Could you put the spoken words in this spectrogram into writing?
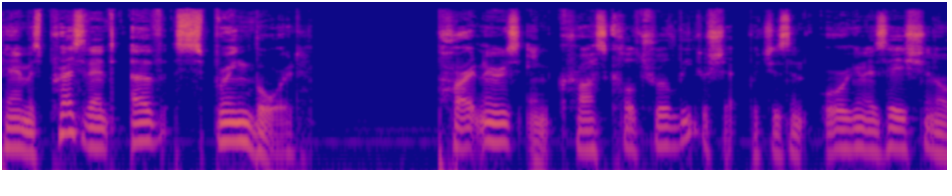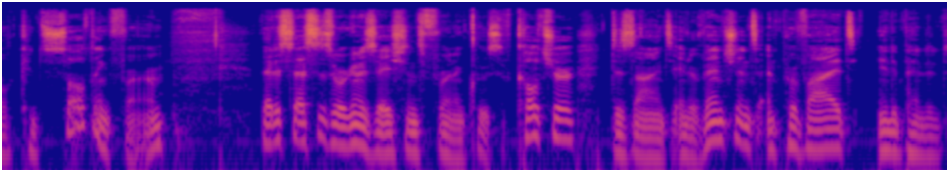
Pam is president of Springboard, Partners in Cross Cultural Leadership, which is an organizational consulting firm that assesses organizations for an inclusive culture, designs interventions, and provides independent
